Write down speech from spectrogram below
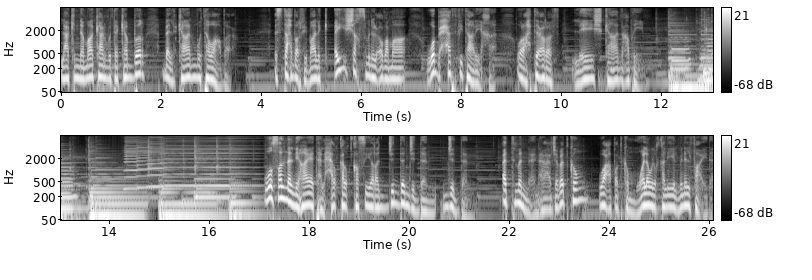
لكنه ما كان متكبر بل كان متواضع. استحضر في بالك أي شخص من العظماء وابحث في تاريخه. وراح تعرف ليش كان عظيم. وصلنا لنهاية هالحلقة القصيرة جدا جدا جدا. أتمنى أنها أعجبتكم وأعطتكم ولو القليل من الفائدة.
